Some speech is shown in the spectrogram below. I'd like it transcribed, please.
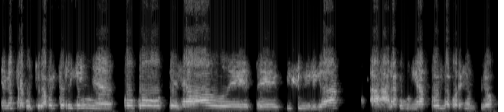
en nuestra cultura puertorriqueña poco se le ha dado de, de visibilidad a la comunidad sorda, por ejemplo.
